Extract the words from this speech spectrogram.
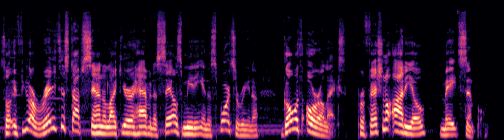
So if you are ready to stop sounding like you're having a sales meeting in a sports arena, go with Auralex. Professional audio made simple.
